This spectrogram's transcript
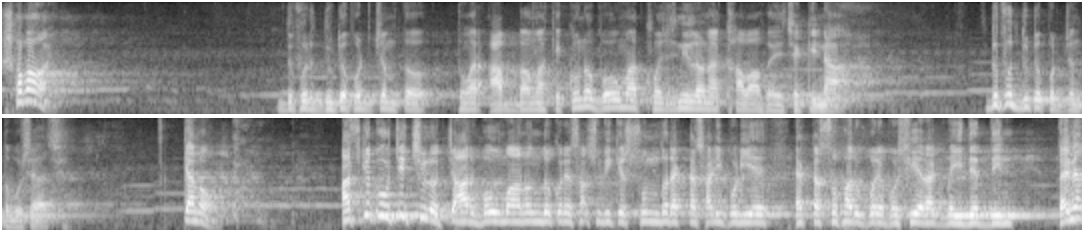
সবাই। দুপুর দুটো পর্যন্ত তোমার আব্বা মাকে কোনো বৌমা খোঁজ নিল না খাওয়া হয়েছে কি না দুপুর দুটো পর্যন্ত বসে আছে। কেন? আজকে তো উচিত ছিল, চার বৌমা আনন্দ করে শাশুড়িকে সুন্দর একটা শাড়ি পরিয়ে একটা সোফার উপরে বসিয়ে রাখবে ঈদের দিন, তাই না?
